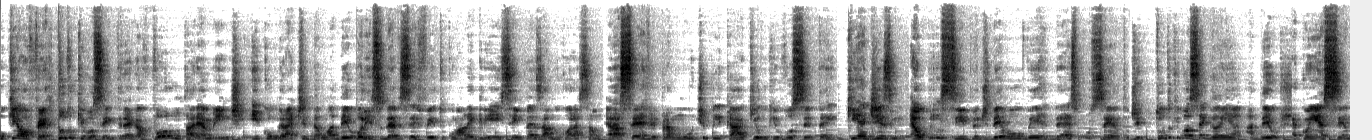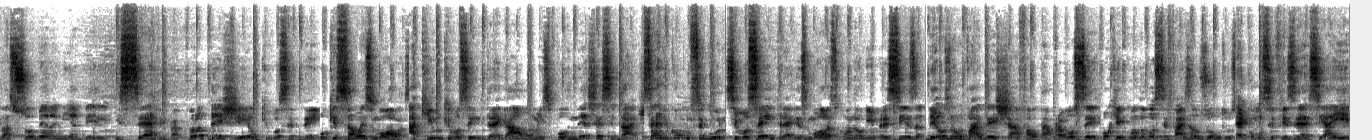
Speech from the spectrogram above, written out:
O que é oferta? Tudo que você entrega voluntariamente e com gratidão a Deus. Por isso deve ser feito com alegria e sem pesar no coração. Ela serve para multiplicar aquilo que você tem. O que é dízimo? É o princípio de devolver 10% de tudo que você ganha a Deus, reconhecendo a soberania dele e serve para proteger o que você tem. O que são esmolas? Aquilo que você entrega a homens por necessidade. Serve como um seguro. Se você entrega esmolas quando alguém precisa, Deus não vai deixar faltar para você, porque quando você faz aos outros é como se fizesse a ele.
